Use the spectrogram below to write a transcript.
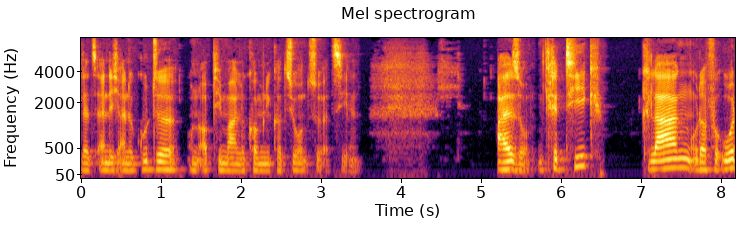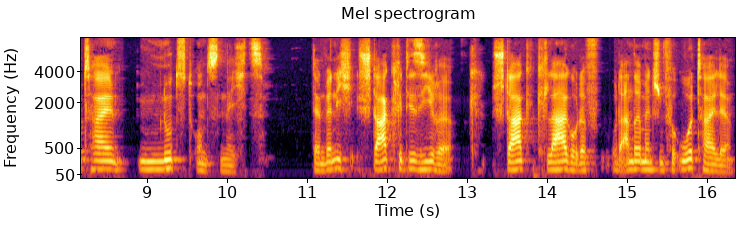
letztendlich eine gute und optimale Kommunikation zu erzielen. Also, Kritik, Klagen oder Verurteilen nutzt uns nichts. Denn wenn ich stark kritisiere, stark klage oder, oder andere Menschen verurteile,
